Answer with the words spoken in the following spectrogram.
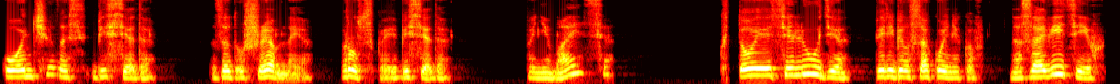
Кончилась беседа. Задушевная русская беседа. Понимаете? «Кто эти люди?» — перебил Сокольников. «Назовите их.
